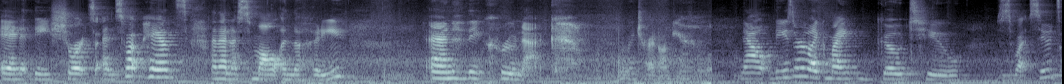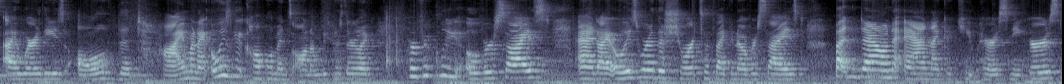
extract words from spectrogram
in the shorts and sweatpants and then a small in the hoodie and the crew neck. Let me try it on here. Now these are like my go-to sweatsuits. I wear these all the time and I always get compliments on them because they're like perfectly oversized and I always wear the shorts with like an oversized button down and like a cute pair of sneakers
